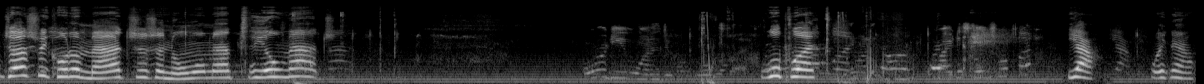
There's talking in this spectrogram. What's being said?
to just record a match, just a normal match, video match? Or do you want to do a role play? We'll play. You want to write a stage role play? Yeah. Right now.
